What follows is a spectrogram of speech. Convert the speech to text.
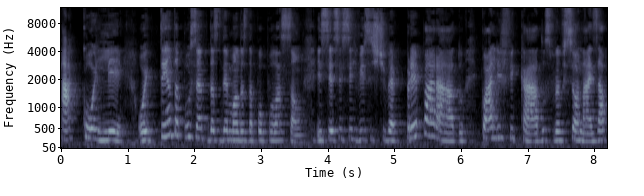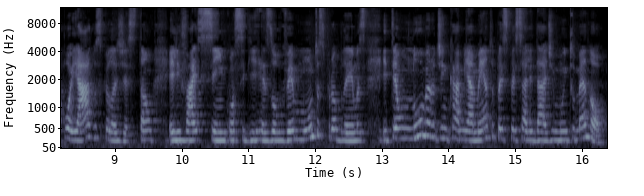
acolher 80% das demandas da população. E se esse serviço estiver preparado, qualificado, os profissionais apoiados pela gestão, ele vai sim conseguir resolver muitos problemas e ter um número de encaminhamento para especialidade muito menor,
